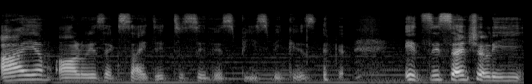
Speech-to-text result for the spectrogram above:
I am always excited to see this piece because it's essentially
